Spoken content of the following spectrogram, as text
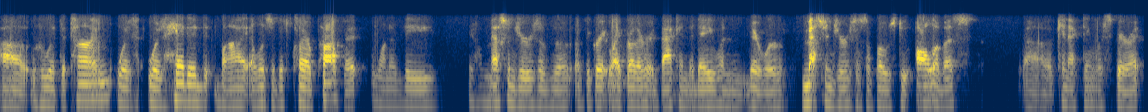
uh, who at the time was was headed by Elizabeth Clare Prophet, one of the you know, messengers of the of the Great White Brotherhood back in the day when there were messengers as opposed to all of us uh, connecting with spirit.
